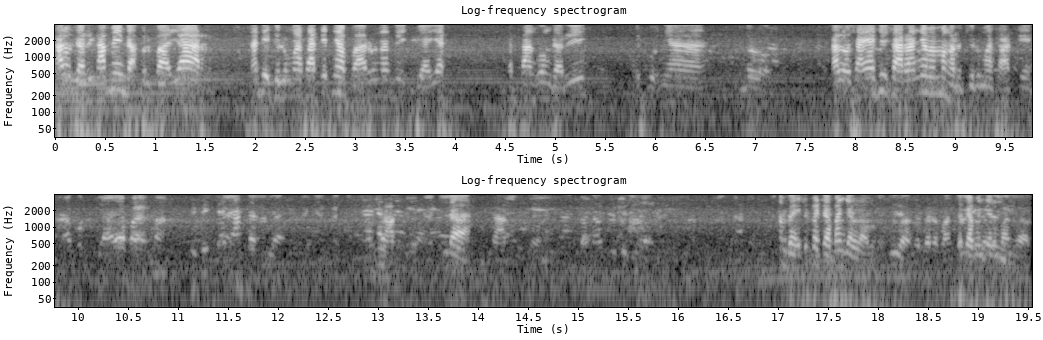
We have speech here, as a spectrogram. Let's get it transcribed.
kalau dari kami nggak berbayar, nanti di rumah sakitnya baru nanti biaya tertanggung dari ibunya gitu loh. Kalau saya sih sarannya memang harus di rumah sakit. Enggak. sampai sepeda panjang loh. Iya, sepeda panjang. Sepeda panjang.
